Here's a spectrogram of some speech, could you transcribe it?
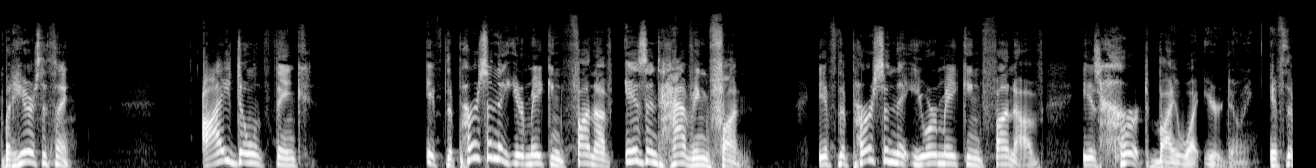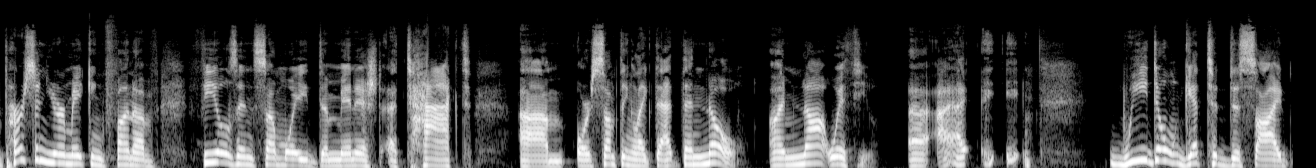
But here's the thing I don't think if the person that you're making fun of isn't having fun, if the person that you're making fun of is hurt by what you're doing, if the person you're making fun of feels in some way diminished, attacked, um, or something like that, then no, I'm not with you. Uh, I, I it, we don't get to decide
